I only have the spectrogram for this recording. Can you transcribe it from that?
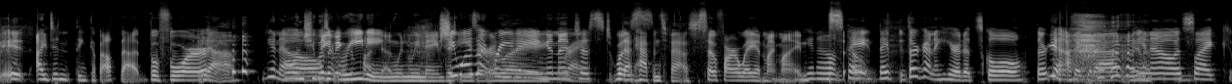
it I didn't think about that before. Yeah. You know. Well, and she wasn't reading when we named She it. She wasn't either, reading like, and it Right. just was that happens fast. so far away in my mind. you know, So, they they they're gonna hear it at school. They're gonna Yeah. pick it up. Yeah. You know, it's like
